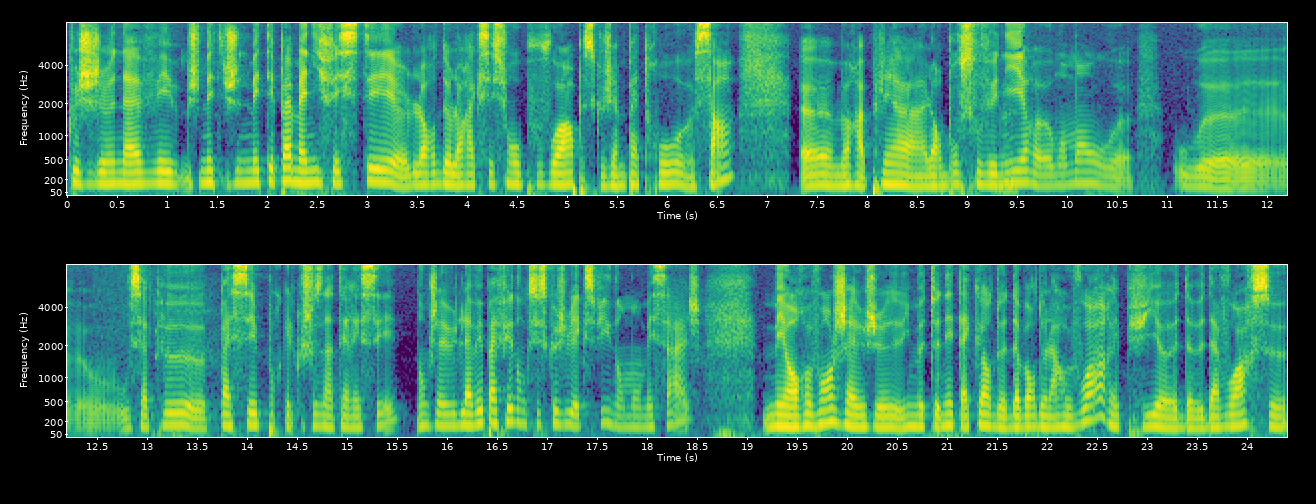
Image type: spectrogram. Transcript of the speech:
que je je, ne m'étais pas manifestée lors de leur accession au pouvoir parce que j'aime pas trop ça. Euh, me rappeler à leurs bons souvenirs euh, au moment où, euh, où, où, ça peut passer pour quelque chose d'intéressé. Donc je ne l'avais pas fait, donc c'est ce que je lui explique dans mon message. Mais en revanche, il me tenait à cœur d'abord de, la revoir et puis d'avoir ce,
